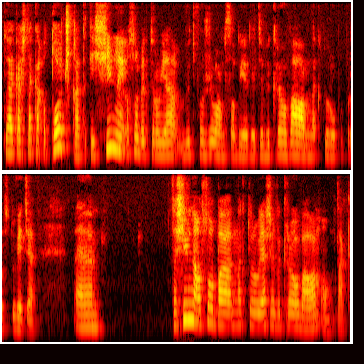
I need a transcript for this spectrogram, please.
to jakaś taka otoczka takiej silnej osoby, którą ja wytworzyłam sobie, wiecie, wykreowałam, na którą po prostu, wiecie, em, ta silna osoba, na którą ja się wykreowałam, o tak,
